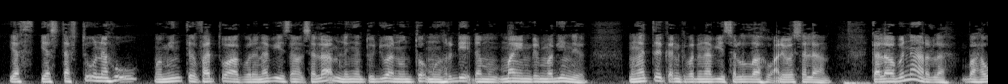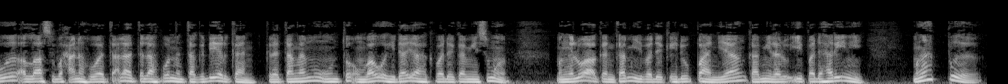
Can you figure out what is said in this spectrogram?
yastaftunahu meminta fatwa kepada Nabi SAW dengan tujuan untuk mengherdik dan memainkan baginda. Mengatakan kepada Nabi SAW kalau benarlah bahawa Allah Subhanahu Wa Taala telah pun mentakdirkan kedatanganmu untuk membawa hidayah kepada kami semua mengeluarkan kami pada kehidupan yang kami lalui pada hari ini mengapa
